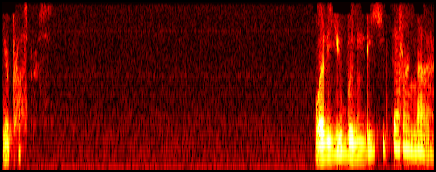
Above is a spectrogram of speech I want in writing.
You're prosperous. Whether you believe that or not,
